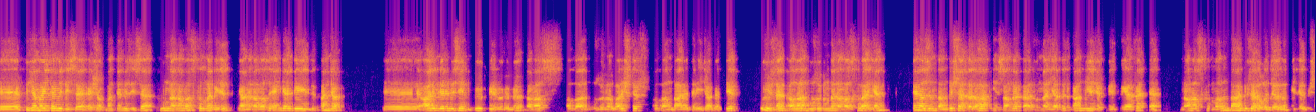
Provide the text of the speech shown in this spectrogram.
E, pijamayı temiz ise, eşofman temiz ise bununla namaz kılınabilir. Yani namazı engel değildir. Ancak e, alimlerimizin büyük bir bölümü namaz Allah'ın huzuruna varıştır. Allah'ın davetine icabettir. Bu yüzden Allah'ın huzurunda namaz kılarken en azından dışarıda rahat insanlar tarafından yadırganmayacak bir kıyafetle namaz kılmanın daha güzel olacağını bildirmiş.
